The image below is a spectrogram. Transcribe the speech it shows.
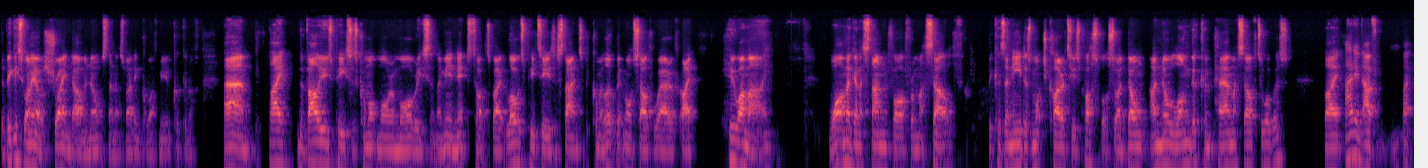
the biggest one here was writing down my notes then. That's why I didn't come off mute quick enough. Um, like the values piece has come up more and more recently. Me and Nick's talked about loads of PTs are starting to become a little bit more self-aware of like, who am I? What am I going to stand for from myself? Because I need as much clarity as possible. So I don't, I no longer compare myself to others. Like I didn't have, like,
